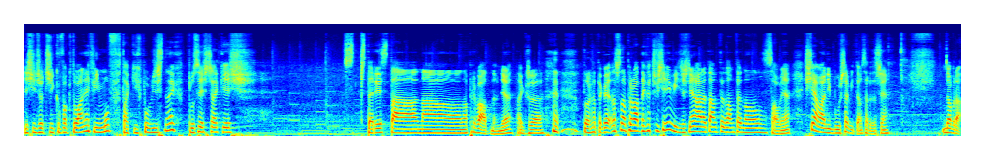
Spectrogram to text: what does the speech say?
910 odcinków aktualnie, filmów takich publicznych, plus jeszcze jakieś z 400 na, na prywatnym, nie? Także trochę tego, znaczy na prywatnych oczywiście nie widzisz, nie? Ale tamte, tamte no są, nie? Siema Libusze, witam serdecznie. Dobra.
